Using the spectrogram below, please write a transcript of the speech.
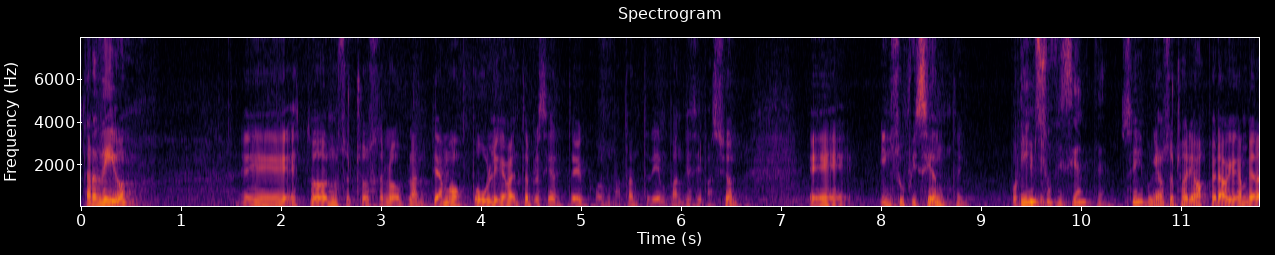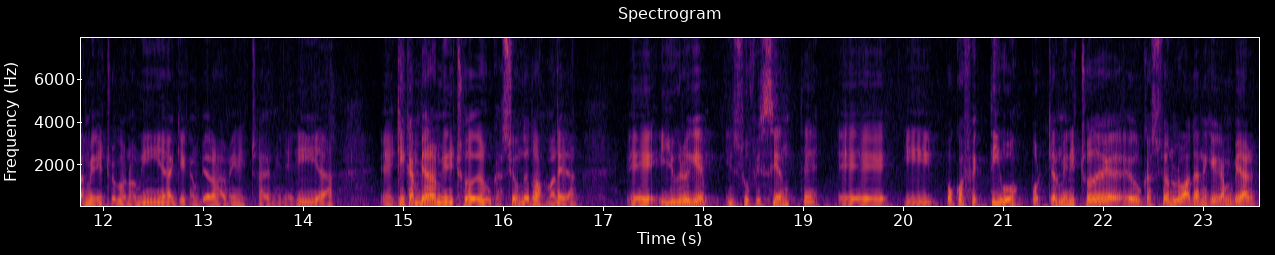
Tardío. Eh, esto nosotros se lo planteamos públicamente al presidente con bastante tiempo de anticipación. Eh, insuficiente. Porque- Insuficiente. Sí, porque nosotros habríamos esperado que cambiara el ministro de Economía, que cambiara la ministra de Minería, eh, que cambiara el ministro de Educación de todas maneras. Eh, y yo creo que insuficiente eh, y poco efectivo, porque al ministro de Educación lo va a tener que cambiar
